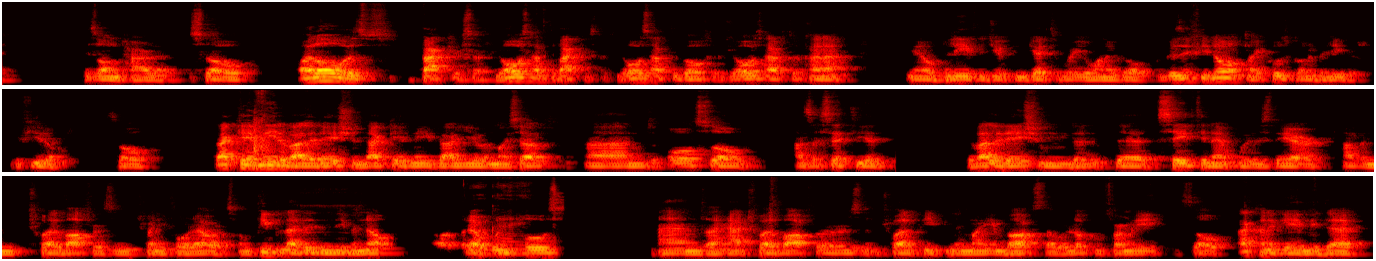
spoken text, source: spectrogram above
is unparalleled. So I'll always back yourself. You always have to back yourself. You always have to go for it. You always have to kind of, you know, believe that you can get to where you want to go. Because if you don't, like, who's going to believe it if you don't? So that gave me the validation. That gave me value in myself. And also, as I said to you, the validation, the, the safety net was there, having 12 offers in 24 hours from people I didn't even know. But I okay. post and I had 12 offers and 12 people in my inbox that were looking for me. So that kind of gave me that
